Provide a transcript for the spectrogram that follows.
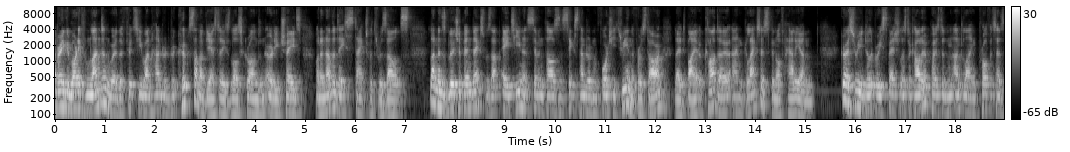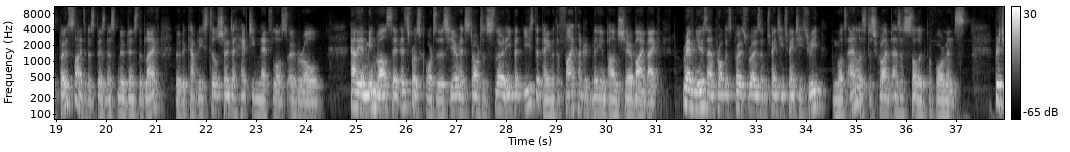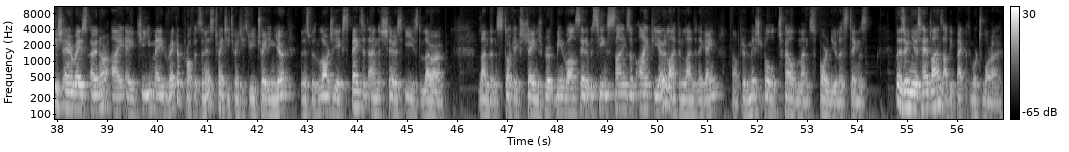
A very good morning from London, where the FTSE 100 recouped some of yesterday's lost ground in early trades on another day stacked with results. London's blue chip index was up 18 at 7,643 in the first hour, led by Ocado and Glaxo spin-off Haleon. Grocery delivery specialist Ocado posted an underlying profit as both sides of its business moved into the black, though the company still showed a hefty net loss overall. Haleon, meanwhile, said its first quarter this year had started slowly but eased the pain with a 500 million pound share buyback. Revenues and profits both rose in 2023 in what analysts described as a solid performance. British Airways owner IAG made record profits in its 2023 trading year, this was largely expected and the shares eased lower. London Stock Exchange Group, meanwhile, said it was seeing signs of IPO life in London again after a miserable 12 months for new listings. Those are news headlines. I'll be back with more tomorrow.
